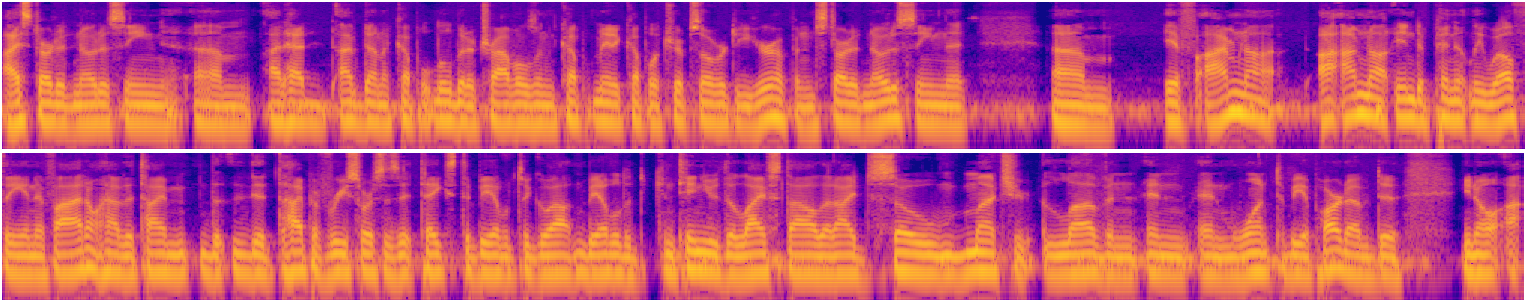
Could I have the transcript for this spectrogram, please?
I started noticing um, I'd had I've done a couple little bit of travels and couple made a couple of trips over to Europe and started noticing that um, if I'm not I'm not independently wealthy and if I don't have the time the, the, type of resources it takes to be able to go out and be able to continue the lifestyle that I so much love and and and want to be a part of to you know I,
